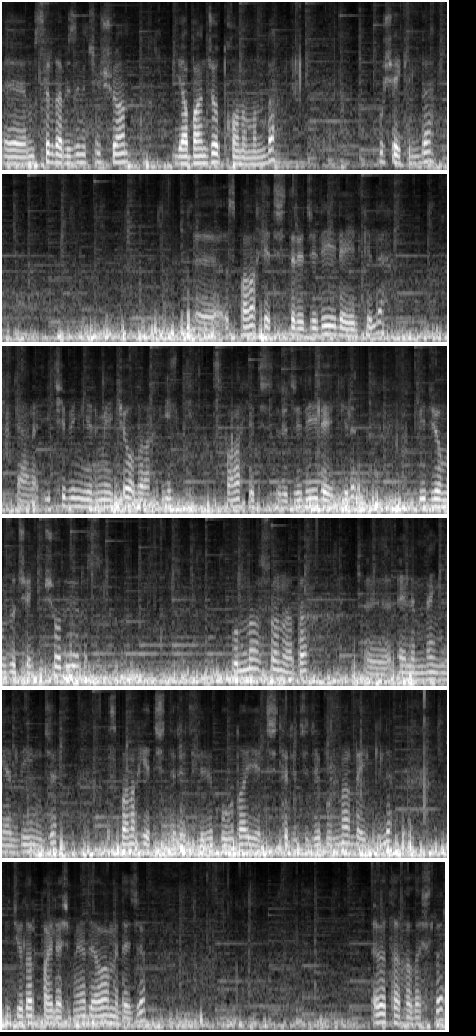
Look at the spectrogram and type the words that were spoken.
E, mısır da bizim için şu an yabancı ot konumunda. Bu şekilde e, ıspanak yetiştiriciliği ile ilgili yani 2022 olarak ilk ıspanak yetiştiriciliği ile ilgili videomuzu çekmiş oluyoruz. Bundan sonra da e, elimden geldiğince ıspanak yetiştiriciliği, buğday yetiştiriciliği bunlarla ilgili videolar paylaşmaya devam edeceğim. Evet arkadaşlar,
